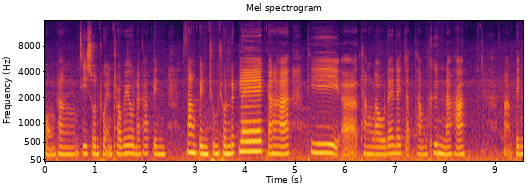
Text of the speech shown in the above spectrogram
ของทาง G Zone Tour and Travel นะคะ เป็นสร้างเป็นชุมชนเล็กๆนะคะ ที่ทางเราได้ได้จัดทำขึ้นนะคะเป็น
